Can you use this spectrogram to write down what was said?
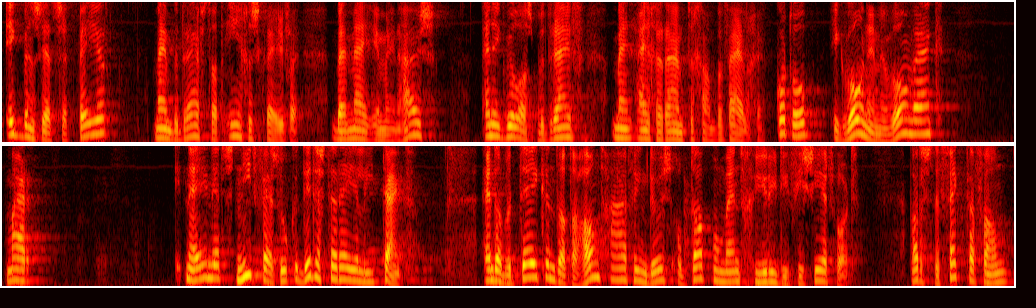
Ik ben ZZP'er. Mijn bedrijf staat ingeschreven bij mij in mijn huis. En ik wil als bedrijf mijn eigen ruimte gaan beveiligen. Kortom, ik woon in een woonwijk. Maar nee, dat is niet verzoeken. Dit is de realiteit. En dat betekent dat de handhaving dus op dat moment gejuridificeerd wordt. Wat is het effect daarvan?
